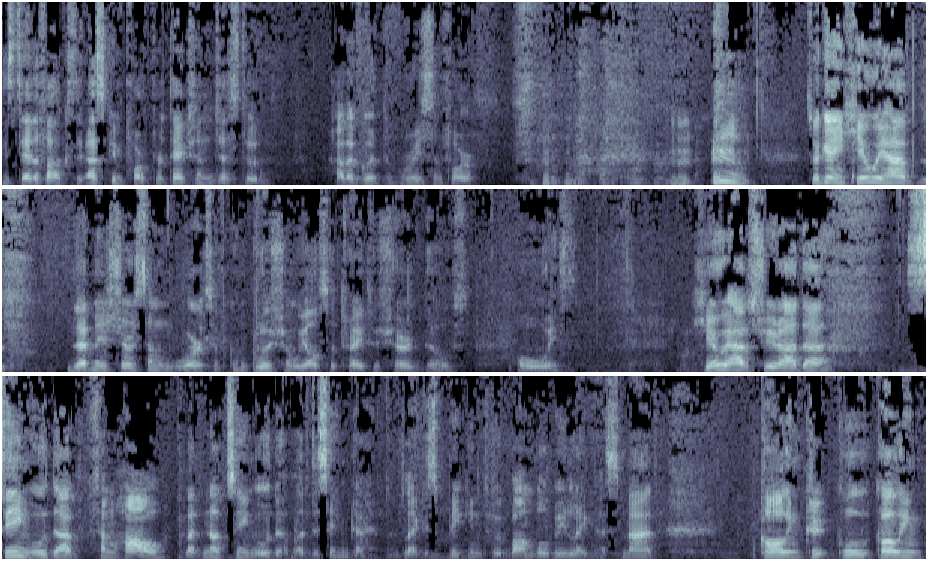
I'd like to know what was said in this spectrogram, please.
Instead of asking for protection, just to have a good reason for. Mm. so again, here we have. Let me share some words of conclusion. We also try to share those always. Here we have Sri Radha seeing Uddhav somehow, but not seeing Uddhav at the same time. It's like speaking to a bumblebee, like Asmat, calling call, calling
